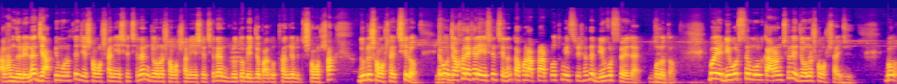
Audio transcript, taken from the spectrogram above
আলহামদুলিল্লাহ যে আপনি মূলত যে সমস্যা নিয়ে এসেছিলেন যৌন সমস্যা নিয়ে এসেছিলেন দ্রুত বীর্যপাত উত্থানজনিত সমস্যা দুটো সমস্যায় ছিল। এবং যখন এখানে এসেছিলেন তখন আপনার প্রথম স্ত্রীর সাথে ডিভোর্স হয়ে যায় মূলত। এবং এই ডিভোর্সের মূল কারণ ছিল যৌন সমস্যায়। এবং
